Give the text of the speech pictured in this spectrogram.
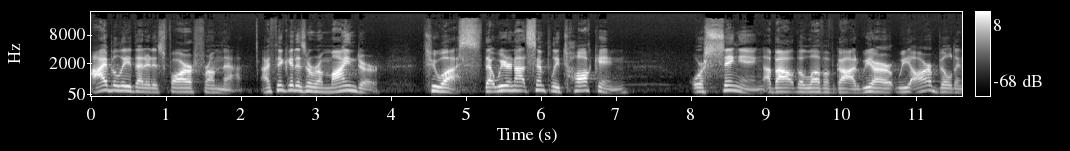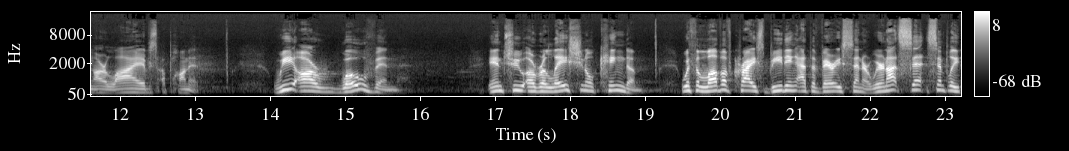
I believe that it is far from that. I think it is a reminder to us that we are not simply talking or singing about the love of God. We are, we are building our lives upon it. We are woven into a relational kingdom with the love of Christ beating at the very center. We're not simply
